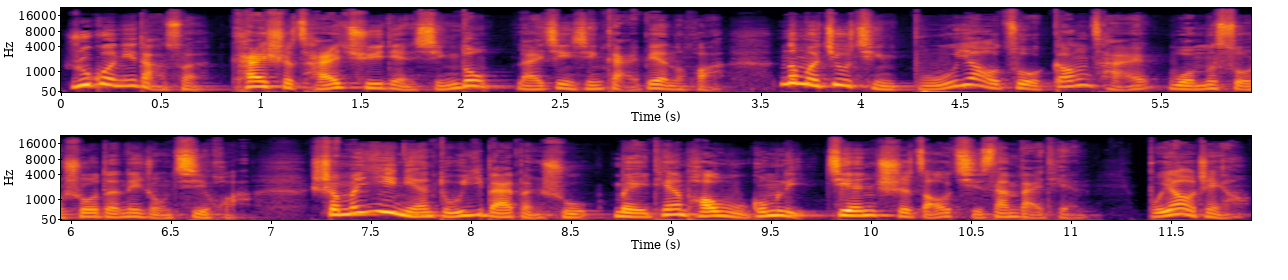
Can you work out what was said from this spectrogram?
如果你打算开始采取一点行动来进行改变的话，那么就请不要做刚才我们所说的那种计划，什么一年读一百本书，每天跑五公里，坚持早起三百天，不要这样。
